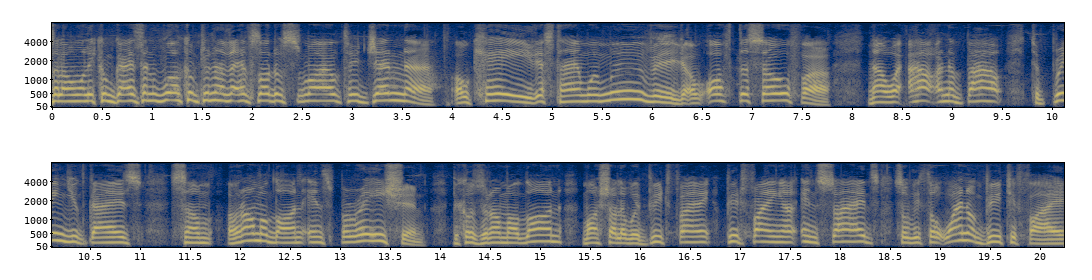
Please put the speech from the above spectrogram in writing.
Assalamu alaikum guys and welcome to another episode of Smile to Jannah. Okay, this time we're moving off the sofa. Now we're out and about to bring you guys some Ramadan inspiration because Ramadan, mashallah, we're beautifying, beautifying our insides. So we thought, why not beautify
